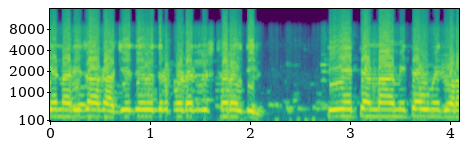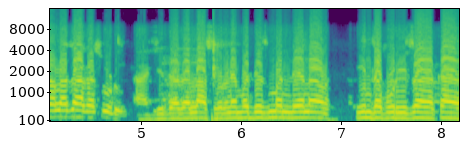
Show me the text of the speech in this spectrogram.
येणारी जागा जे देवेंद्र फडणवीस ठरवतील ते त्यांना आम्ही त्या उमेदवाराला जागा सोडू. आजी दादा लासवण्यामध्येच म्हणले ना इंदापुरीचा काय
